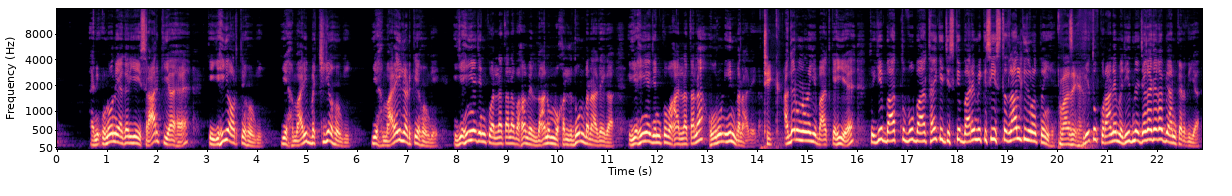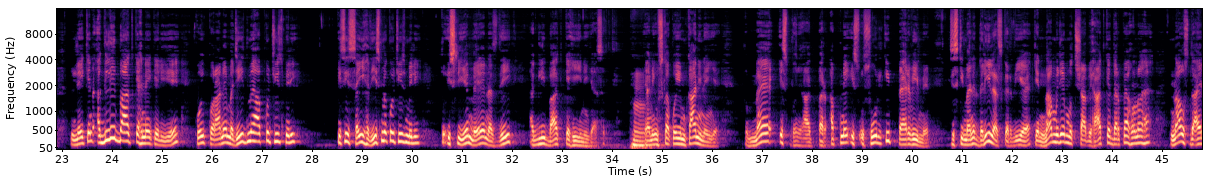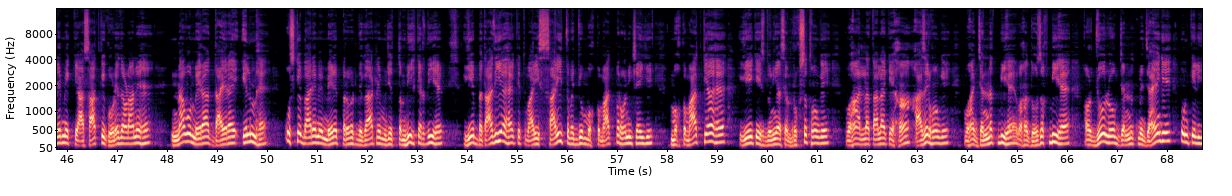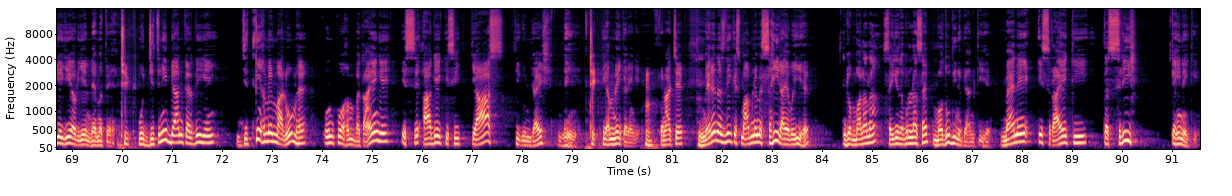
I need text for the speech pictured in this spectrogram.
یعنی انہوں نے اگر یہ اصرار کیا ہے کہ یہی عورتیں ہوں گی یہ ہماری بچیاں ہوں گی یہ ہمارے ہی لڑکے ہوں گے۔ یہی ہیں جن کو اللہ تعالیٰ وہاں ولدان و مخلدون بنا دے گا۔ یہی ہیں جن کو وہاں اللہ تعالیٰ حورون این بنا دے گا۔ ٹھیک۔ اگر انہوں نے یہ بات کہی ہے تو یہ بات تو وہ بات ہے کہ جس کے بارے میں کسی استدلال کی ضرورت نہیں ہے۔ واضح ہے۔ یہ تو قرآن مجید نے جگہ جگہ بیان کر دیا۔ لیکن اگلی بات کہنے کے لیے کوئی قرآن مجید میں آپ کو چیز ملی؟ کسی صحیح حدیث میں کوئی چیز ملی؟ تو اس لیے میرے نزدیک اگلی بات کہی ہی نہیں جا سکتی۔ یعنی اس کا کوئی امکان ہی نہیں ہے۔ تو میں اس بنیاد پر اپنے اس اصول کی پیروی میں، جس کی میں نے دلیل عرض کر دی ہے کہ نہ مجھے متشابہات کے درپے ہونا ہے، نہ اس دائرے میں قیاسات کے گھوڑے دوڑانے ہیں، نہ وہ میرا دائرہ علم ہے، اس کے بارے میں میرے پروردگار نے مجھے تنبیہ کر دی ہے۔ یہ بتا دیا ہے کہ تمہاری ساری توجہ محکمات پر ہونی چاہیے۔ محکمات کیا ہیں؟ یہ کہ اس دنیا سے ہم رخصت ہوں گے۔ وہاں اللہ تعالیٰ کے ہاں حاضر ہوں گے وہاں جنت بھی ہے وہاں دوزخ بھی ہے اور جو لوگ جنت میں جائیں گے ان کے لیے یہ اور یہ نعمتیں ہیں۔ ٹھیک۔ وہ جتنی بیان کر دی گئیں جتنی ہمیں معلوم ہے ان کو ہم بتائیں گے اس سے آگے کسی قیاس کی گنجائش نہیں ہے ٹھیک۔ یہ ہم نہیں کریں گے۔ چنانچہ میرے نزدیک اس معاملے میں صحیح رائے وہی ہے جو مولانا سید ابواللہ صاحب مودودی نے بیان کی ہے۔ میں نے اس رائے کی تصریح کہیں نہیں کی۔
